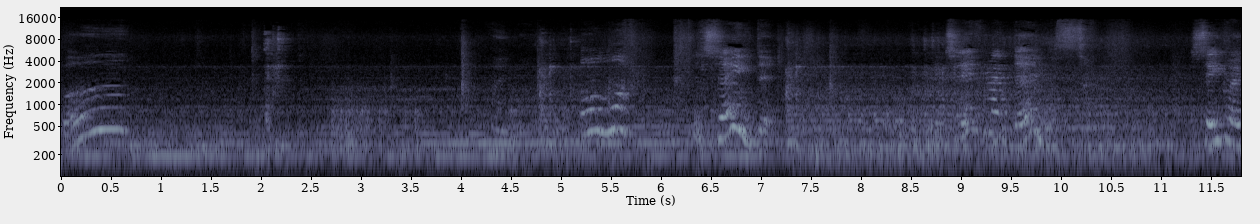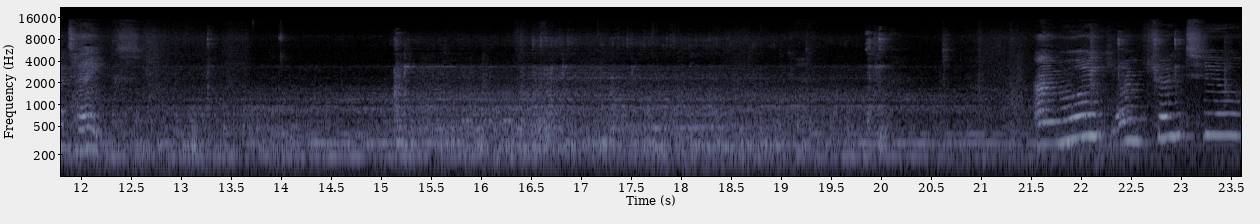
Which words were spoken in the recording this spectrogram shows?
What? Oh look, it saved it. It saved my things. Saved my tanks. I'm really, I'm trying to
